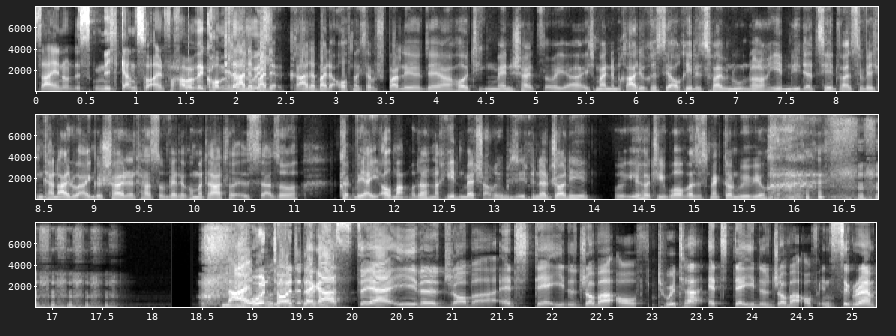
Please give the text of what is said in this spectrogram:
sein und ist nicht ganz so einfach. Aber wir kommen gerade bei der, gerade bei der Aufmerksamkeitsspanne der heutigen Menschheit so, ja. Ich meine, im Radio kriegst du ja auch jede zwei Minuten noch nach jedem Lied erzählt, weißt du, welchen Kanal du eingeschaltet hast und wer der Kommentator ist. Also könnten wir eigentlich auch machen, oder? Nach jedem Match auch übrigens. Ich bin der Johnny, ihr hört die War vs. SmackDown Review. Nein. Und heute der Gast, der Edeljobber. Ed der Edeljobber auf Twitter, Ed der Edeljobber auf Instagram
